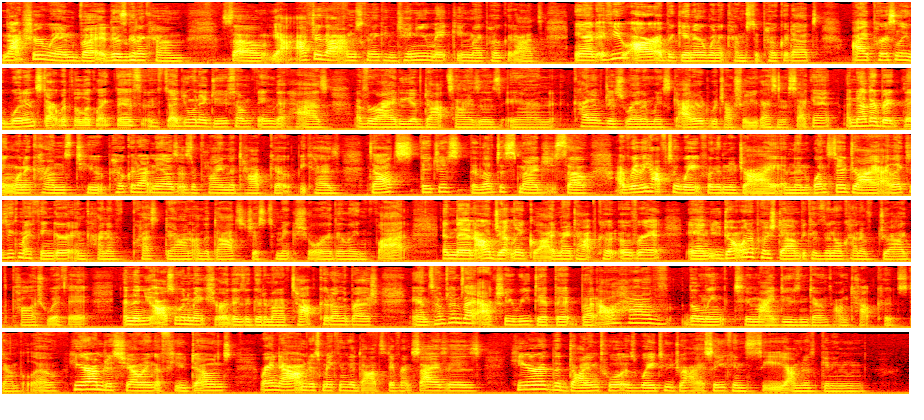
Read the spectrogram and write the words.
Not sure when, but it is gonna come. So yeah, after that, I'm just gonna continue making my polka dots. And if you are a beginner when it comes to polka dots, I personally wouldn't start with a look like this. Instead, you wanna do something that has a variety of dot sizes and kind of just randomly scattered, which I'll show you guys in a second. Another big thing when it comes to polka dot nails is applying the top coat because dots, they just, they love to smudge. So I really have to wait for them to dry. And then once they're dry, I like to take my finger and kind of press down on the dots just to make sure they're laying flat. And then I'll gently glide my top coat over it. And you don't want to push down because then it'll kind of drag the polish with it. And then you also want to make sure there's a good amount of top coat on the brush. And sometimes I actually redip it, but I'll have the link to my do's and don'ts on top coats down below. Here I'm just showing a few don'ts. Right now I'm just making the dots different sizes. Here the dotting tool is way too dry, so you can see I'm just getting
